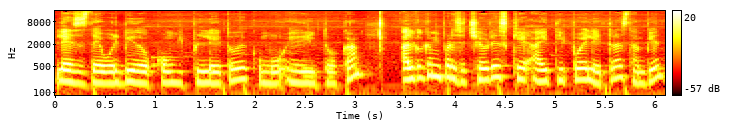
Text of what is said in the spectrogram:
les debo el video completo de cómo edito acá. Algo que me parece chévere es que hay tipo de letras también,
